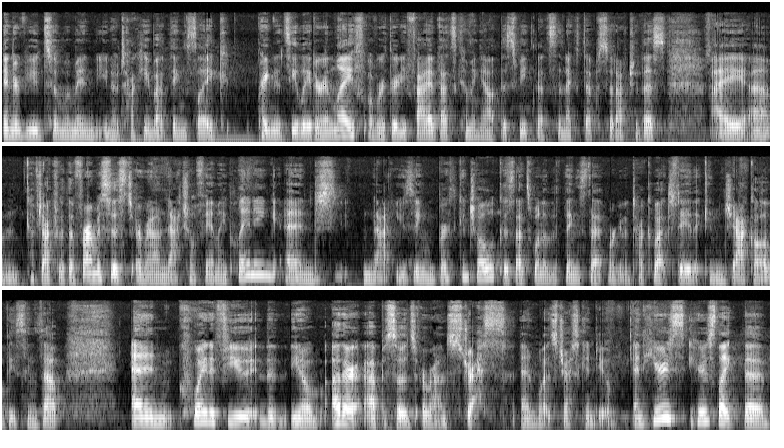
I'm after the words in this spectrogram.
interviewed some women, you know, talking about things like pregnancy later in life over 35 that's coming out this week. That's the next episode after this. I um, have talked with a pharmacist around natural family planning and not using birth control because that's one of the things that we're going to talk about today that can jack all of these things up. And quite a few you know other episodes around stress and what stress can do. And here's here's like the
